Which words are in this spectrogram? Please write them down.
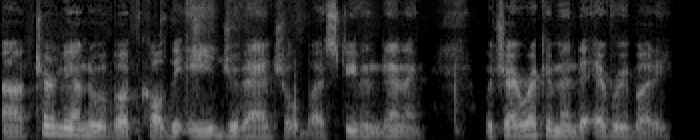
uh, turned me onto a book called The Age of Agile by Stephen Denning, which I recommend to everybody.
